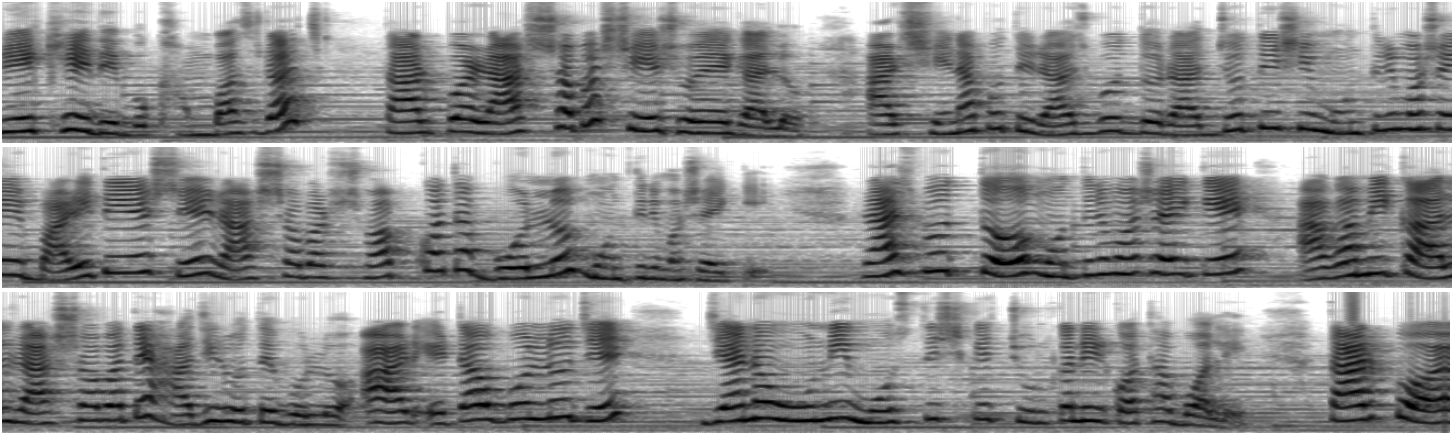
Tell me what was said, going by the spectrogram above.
রেখে দেব খাম্বাসরাজ। তারপর রাজসভা শেষ হয়ে গেল। আর সেনাপতি রাজবৈদ্য রাজ্যতীষী মন্ত্রীমশাইয়ের বাড়িতে এসে রাজসভার সব কথা বলল মন্ত্রীমশাইকে। রাজবৈদ্য মন্ত্রীমশাইকে আগামীকাল রাজসভাতে হাজির হতে বলল। আর এটাও বলল যে, যেন উনি মস্তিষ্কের চুলকানির কথা বলে। তারপর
